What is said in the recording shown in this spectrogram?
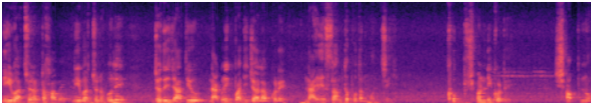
নির্বাচন একটা হবে। নির্বাচন হলে যদি জাতীয় নাগরিক পার্টি জয়লাভ করে, নাহিদ ইসলাম তো প্রধানমন্ত্রী। খুব সন্নিকটে স্বপ্ন।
